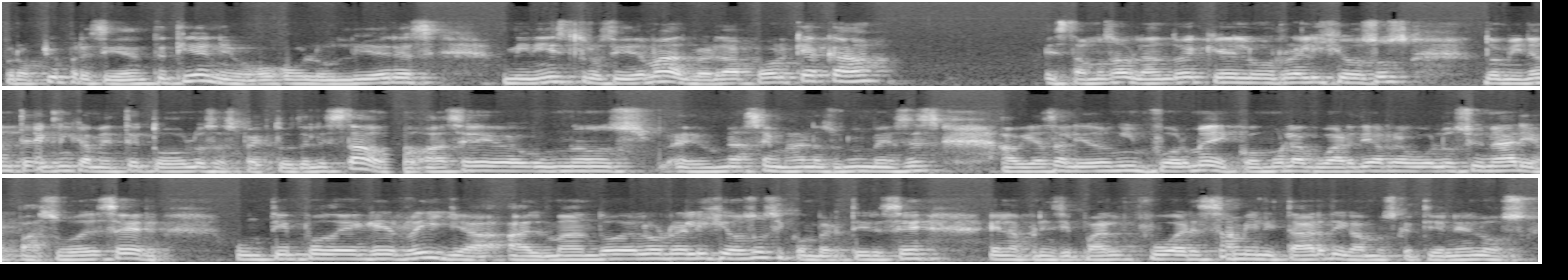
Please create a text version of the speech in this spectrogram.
propio presidente tiene o, o los líderes ministros y demás, ¿verdad? Porque acá Estamos hablando de que los religiosos dominan técnicamente todos los aspectos del Estado. Hace unos, eh, unas semanas, unos meses, había salido un informe de cómo la Guardia Revolucionaria pasó de ser un tipo de guerrilla al mando de los religiosos y convertirse en la principal fuerza militar, digamos, que tienen los,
